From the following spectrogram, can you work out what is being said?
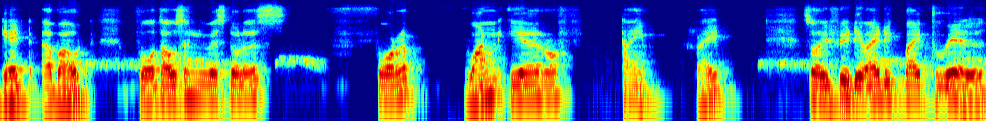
get about 4,000 US dollars for a one year of time, right? So if we divide it by 12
